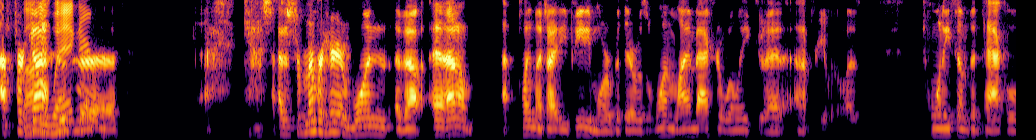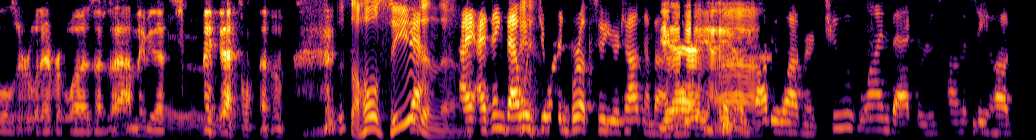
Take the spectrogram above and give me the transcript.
I forgot. Who Wagner? the- ah, gosh, I just remember hearing one about. And I don't play much IDP anymore, but there was one linebacker one week who had I don't forget what it was, twenty something tackles or whatever it was. I was ah, maybe that's maybe that's one of them. It's the whole season, though. I, I think that was Man. Jordyn Brooks, who you were talking about. Yeah, Jordan yeah, yeah. Bobby Wagner, two linebackers on the Seahawks,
